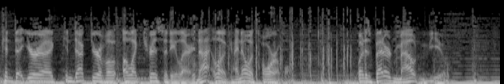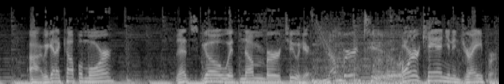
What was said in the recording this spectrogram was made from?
condu- you're a conductor of electricity, Larry. Not look, I know it's horrible, but it's better than Mountain View. All right, we got a couple more. Let's go with number two here. Number two. Corner Canyon in Draper.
